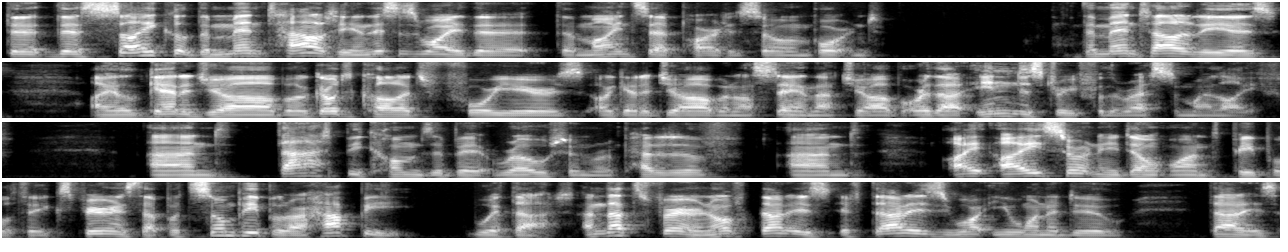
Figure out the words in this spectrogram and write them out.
the the cycle, the mentality, and this is why the the mindset part is so important. The mentality is I'll get a job, I'll go to college for four years, I'll get a job and I'll stay in that job or that industry for the rest of my life. And that becomes a bit rote and repetitive. And I, I certainly don't want people to experience that, but some people are happy with that. And that's fair enough. That is, if that is what you want to do, that is,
